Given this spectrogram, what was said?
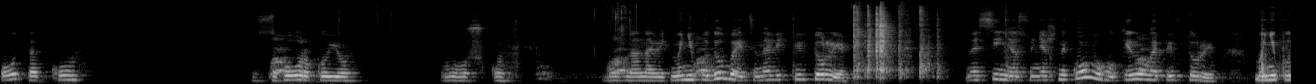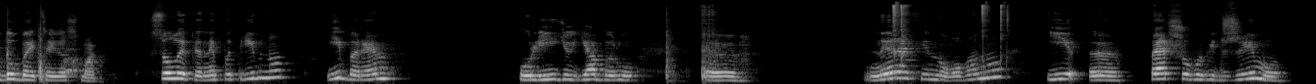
отаку з горкою ложку. Можна навіть, мені подобається навіть півтори. Насіння соняшникового кинула півтори. Мені подобається його смак. Солити не потрібно і беремо олію. Я беру е, нерафіновану і е, першого віджиму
